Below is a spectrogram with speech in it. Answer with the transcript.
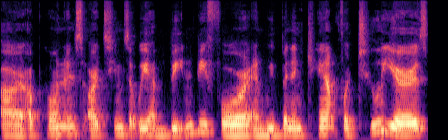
our opponents are teams that we have beaten before and we've been in camp for two years.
